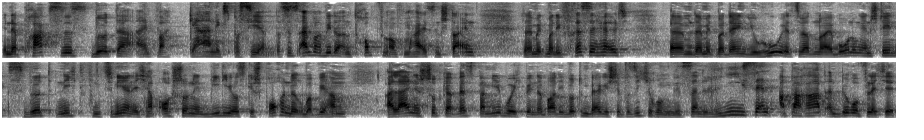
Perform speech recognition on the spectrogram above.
in der Praxis wird da einfach gar nichts passieren. Das ist einfach wieder ein Tropfen auf dem heißen Stein, damit man die Fresse hält, ähm, damit man denkt, juhu, jetzt werden neue Wohnungen entstehen. Es wird nicht funktionieren. Ich habe auch schon in Videos gesprochen darüber. Wir haben alleine in Stuttgart-West bei mir, wo ich bin, da war die Württembergische Versicherung. Das ist ein riesen Apparat an Bürofläche.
